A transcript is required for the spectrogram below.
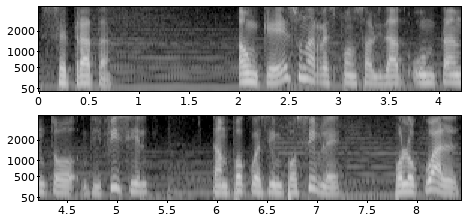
se trata. Aunque es una responsabilidad un tanto difícil, tampoco es imposible, por lo cual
